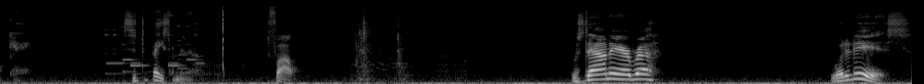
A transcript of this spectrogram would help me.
Okay. Let's hit the basement up. Let's follow. What's down there, bruh? What it is?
